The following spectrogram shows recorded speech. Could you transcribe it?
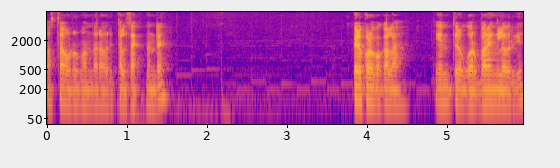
ಹೊಸ್ತಾಗ ಹುಡುಗರು ಬಂದಾರ, ಅವ್ರಿಗೆ ಕೆಲಸ ಹಾಕ್ತೀನಿ ರೀ. ಹೇಳ್ಕೊಡ್ಬೇಕಲ್ಲ ಏನು ತಿಳ್ಕೊರ್ ಬರಂಗಿಲ್ಲ ಅವ್ರಿಗೆ.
